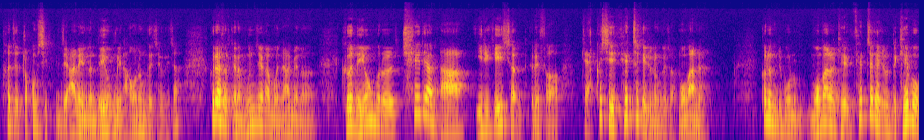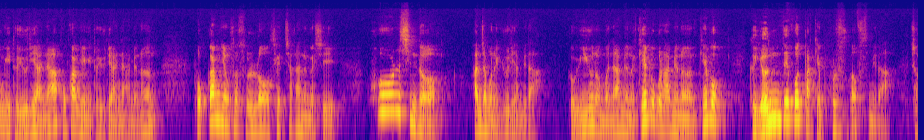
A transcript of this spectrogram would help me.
터져 조금씩 이제 안에 있는 내용물이 나오는 거죠. 그죠? 그랬을 때는 문제가 뭐냐면은 그 내용물을 최대한 다 이리게이션, 그래서 깨끗이 세척해 주는 거죠. 몸 안을. 그런데 뭐 몸안을 개- 세척해 주는데 개복이 더 유리하냐, 복강경이 더 유리하냐 하면은 복강경 수술로 세척하는 것이 훨씬 더 환자분에게 유리합니다. 그 이유는 뭐냐면은 개복을 하면은 개복 그 연대 곳밖에 볼 수가 없습니다. 저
